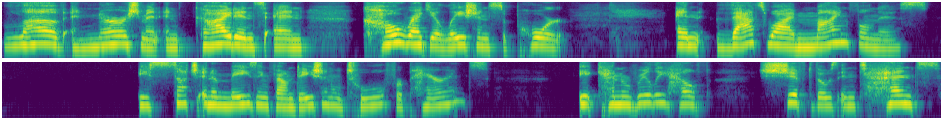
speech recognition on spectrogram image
love and nourishment and guidance and co regulation support. And that's why mindfulness is such an amazing foundational tool for parents. It can really help shift those intense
